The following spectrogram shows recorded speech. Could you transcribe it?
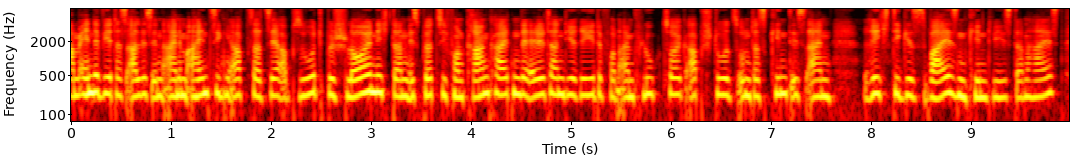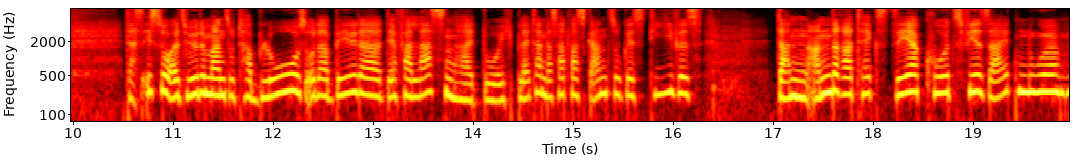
Am Ende wird das alles in einem einzigen Absatz sehr absurd beschleunigt. Dann ist plötzlich von Krankheiten der Eltern die Rede, von einem Flugzeugabsturz und das Kind ist ein richtiges Waisenkind, wie es dann heißt. Das ist so, als würde man so Tableaus oder Bilder der Verlassenheit durchblättern. Das hat was ganz Suggestives. Dann ein anderer Text, sehr kurz, vier Seiten nur,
